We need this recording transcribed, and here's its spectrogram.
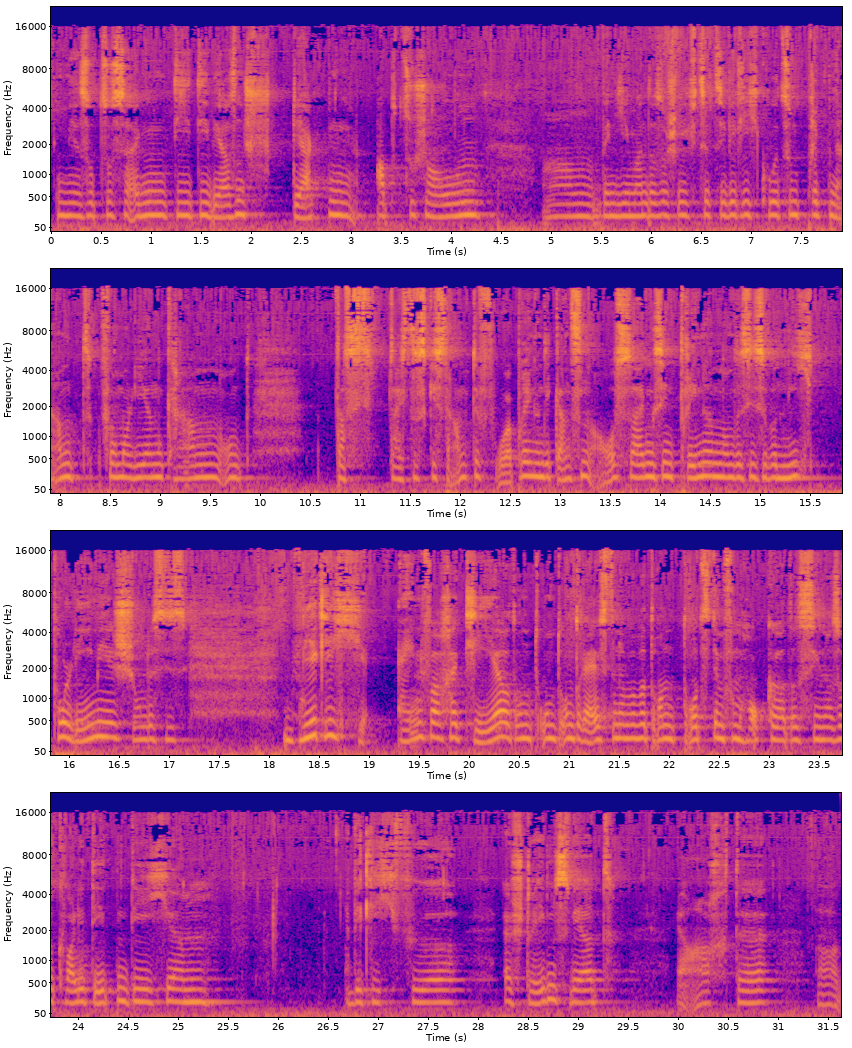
mir sozusagen die diversen Stärken abzuschauen, wenn jemand also Schriftsätze wirklich kurz und prägnant formulieren kann und das, da ist das gesamte Vorbringen die ganzen Aussagen sind drinnen und es ist aber nicht polemisch und es ist wirklich einfach erklärt und, und, und reißt dann aber trotzdem vom Hocker. Das sind also Qualitäten, die ich ähm, wirklich für erstrebenswert erachte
